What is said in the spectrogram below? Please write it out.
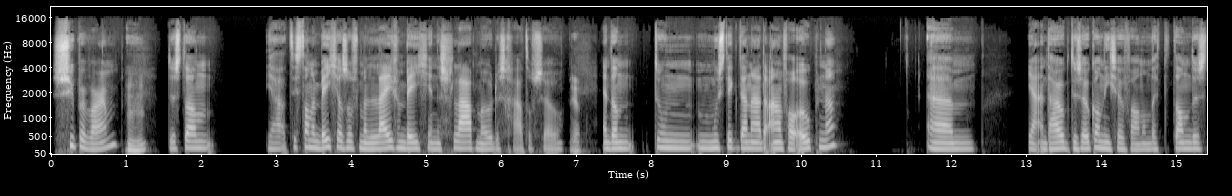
super warm. Mhm. Dus dan, ja, het is dan een beetje alsof mijn lijf een beetje in de slaapmodus gaat of zo. Ja. En dan, toen moest ik daarna de aanval openen. Ehm, ja, en daar hou ik dus ook al niet zo van. Omdat het dan dus,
